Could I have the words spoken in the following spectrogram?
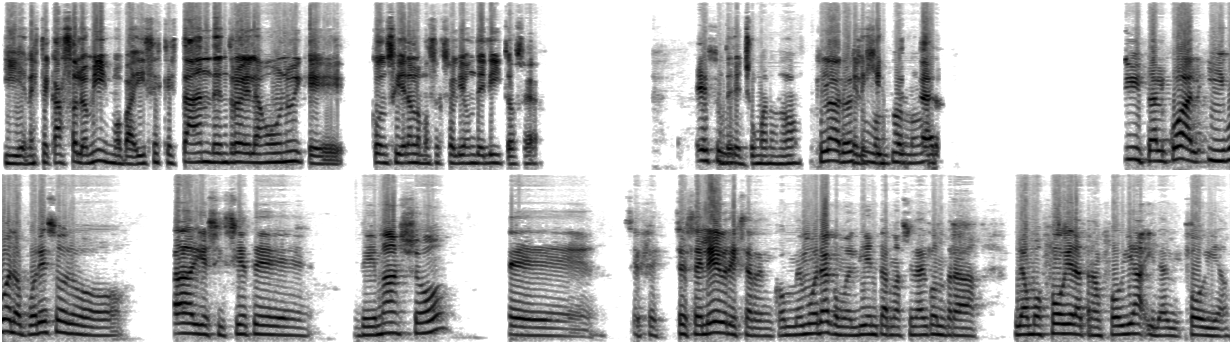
Y en este caso lo mismo, países que están dentro de la ONU y que consideran la homosexualidad un delito, o sea, Es un un derecho humano, ¿no? Claro, es un Elegir montón, ¿no? Sí, tal cual. Y bueno, por eso lo- cada 17 de mayo eh, se, fe- se celebra y se conmemora como el Día Internacional contra la homofobia, la transfobia y la bifobia.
